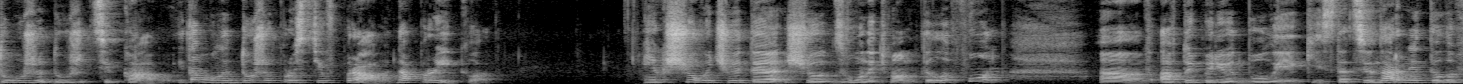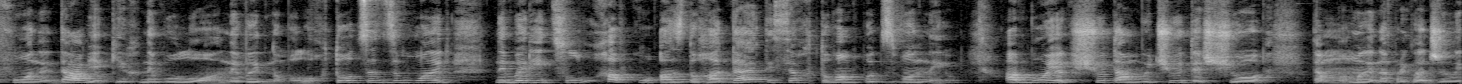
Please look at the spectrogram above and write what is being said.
дуже-дуже цікаво. І там були дуже прості вправи. Наприклад, якщо ви чуєте, що дзвонить вам телефон, а, в- той період були якісь стаціонарні телефони, да, в яких не було, не видно було, хто це дзвонить. Не беріть слухавку, а здогадайтеся, хто вам подзвонив. Або якщо там ви чуєте, що там ми, наприклад, жили,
